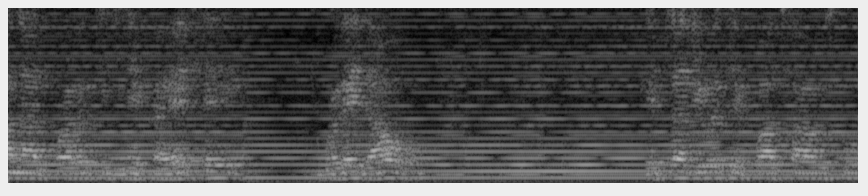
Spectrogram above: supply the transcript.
ભગવાન ભોળાનાથ કહે છે ભલે જાઓ કેટલા દિવસે પાછા આવશો?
